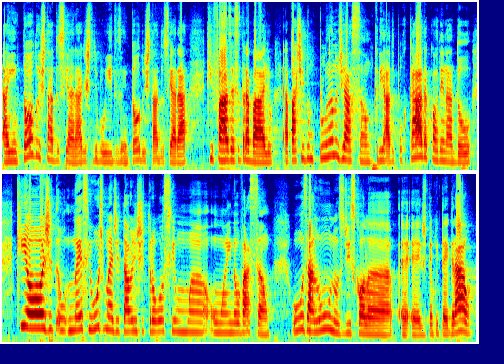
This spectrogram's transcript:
aí em todo o estado do Ceará, distribuídos em todo o estado do Ceará, que fazem esse trabalho é a partir de um plano de ação criado por cada coordenador, que hoje, nesse último edital, a gente trouxe uma, uma inovação. Os alunos de escola é, é, de tempo integral,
